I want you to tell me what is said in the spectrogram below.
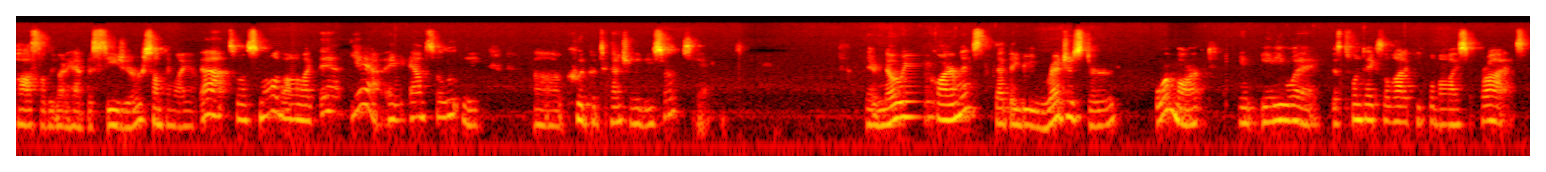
possibly going to have a seizure or something like that. So a small dog like that, yeah, they absolutely uh, could potentially be service animals. There are no requirements that they be registered or marked in any way. This one takes a lot of people by surprise.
